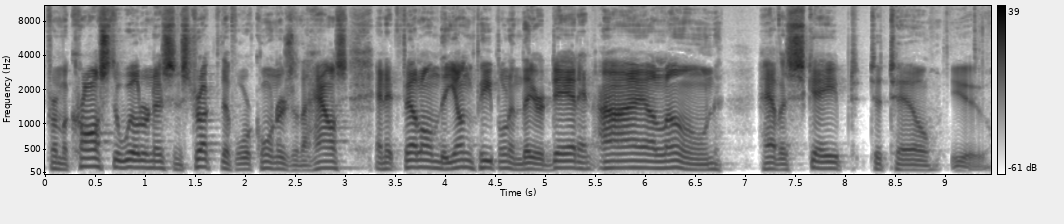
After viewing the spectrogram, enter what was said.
from across the wilderness and struck the four corners of the house, and it fell on the young people, and they are dead, and I alone have escaped to tell you.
